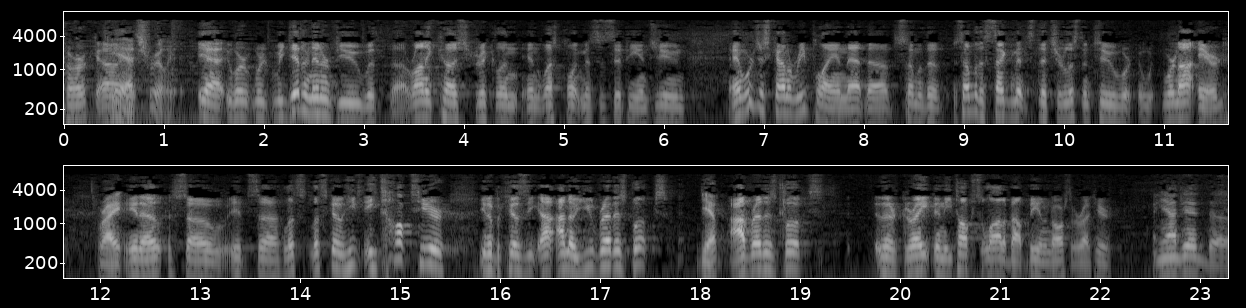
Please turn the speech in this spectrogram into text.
Kirk. Uh, Yeah, it's really. Yeah, we're, we're, we did an interview with uh, Ronnie Cuz Strickland in West Point, Mississippi, in June, and we're just kind of replaying that. Uh, some of the some of the segments that you're listening to were, were not aired, Right. you know. So it's uh, let's let's go. He he talks here, you know, because he, I, I know you've read his books. Yep. I've read his books. They're great, and he talks a lot about being an author right here. And yeah, I did the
